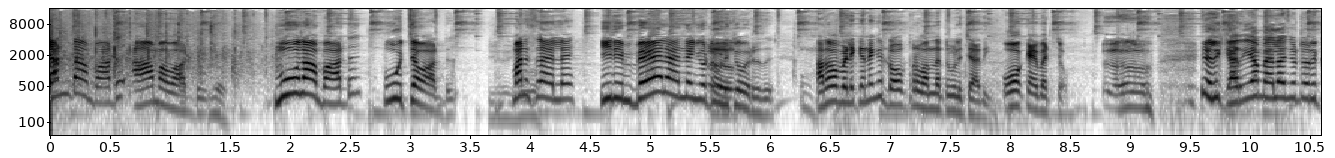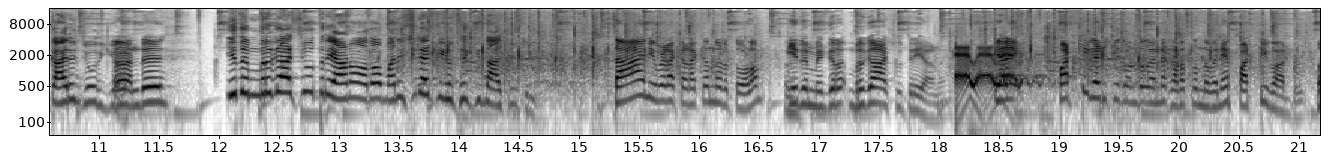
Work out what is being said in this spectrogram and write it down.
രണ്ടാം വാർഡ് ആമ വാർഡ്. മൂന്നാം വാർഡ് പൂച്ച വാർഡ്. മനസ്സിലായല്ലേ? ഇനി മേലെ എന്നെ ഇങ്ങോട്ട് വിളിച്ചു വരുത് അഥവാ വിളിക്കണമെങ്കിൽ ഡോക്ടർ വന്നിട്ട് വിളിച്ചാൽ മതി. ഓക്കെ വെച്ചോ. എനിക്കറിയാൻ മേലഞ്ഞിട്ട് ഒരു കാര്യം ചോദിക്കുക എന്ത്? ഇത് മൃഗാശുപത്രിയാണോ അതോ മനുഷ്യനെ ചികിത്സിക്കുന്ന ആശുപത്രി? താൻ ഇവിടെ കിടക്കുന്നിടത്തോളം ഇത് മൃഗ- മൃഗാശുപത്രിയാണ്. പട്ടി കടിച്ചു കൊണ്ട് തന്നെ കടത്തുന്നവനെ പട്ടി വാർഡ്.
